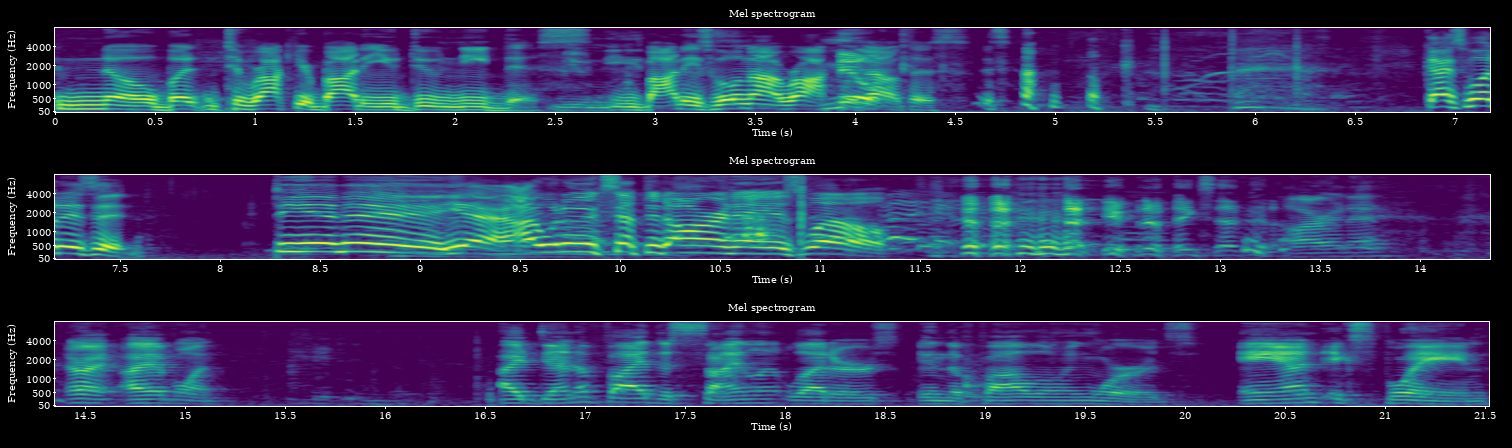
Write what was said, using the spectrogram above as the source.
No, but to rock your body, you do need this. You need Bodies will not rock Milk. without this. It's not milk. Guys, what is it? DNA. Yeah, I would have accepted RNA as well. you would have accepted RNA. All right, I have one. Identify the silent letters in the following words and explain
